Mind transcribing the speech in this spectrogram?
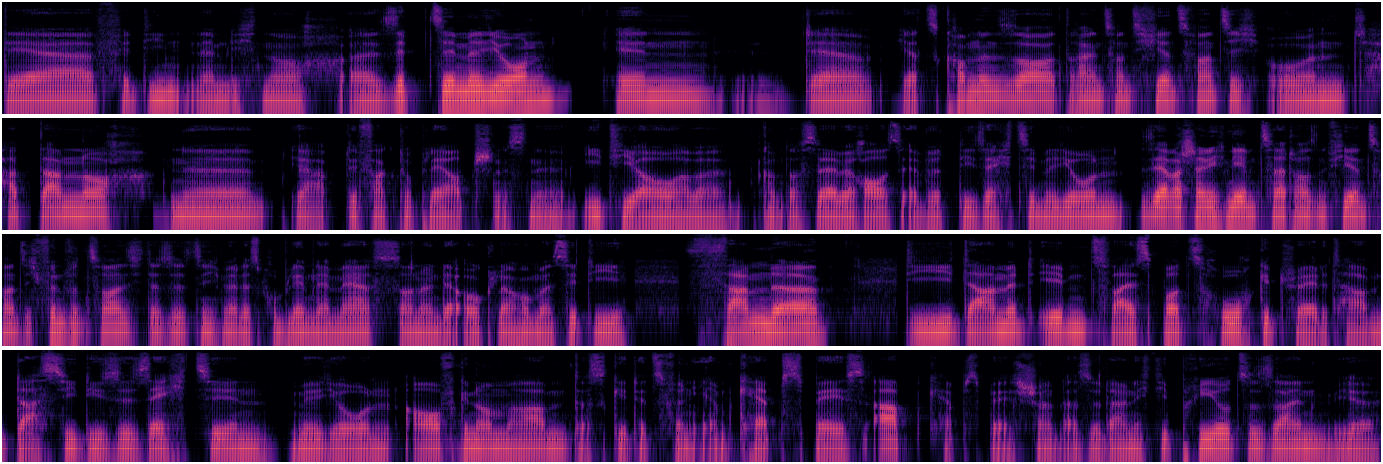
der verdient nämlich noch äh, 17 Millionen in der jetzt kommenden Saison 23, 24 und hat dann noch eine, ja, de facto Player Option, ist eine ETO, aber kommt auch selber raus. Er wird die 16 Millionen sehr wahrscheinlich nehmen 2024, 25. Das ist jetzt nicht mehr das Problem der Mavs, sondern der Oklahoma City Thunder, die damit eben zwei Spots hochgetradet haben, dass sie diese 16 Millionen aufgenommen haben. Das geht jetzt von ihrem Cap Space ab. Cap Space scheint also da nicht die Prio zu sein. Wir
